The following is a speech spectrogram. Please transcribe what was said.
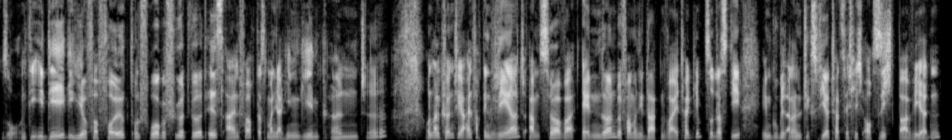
So, und die Idee, die hier verfolgt und vorgeführt wird, ist einfach, dass man ja hingehen könnte und man könnte ja einfach den Wert am Server ändern, bevor man die Daten weitergibt, sodass die in Google Analytics 4 tatsächlich auch sichtbar werden.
